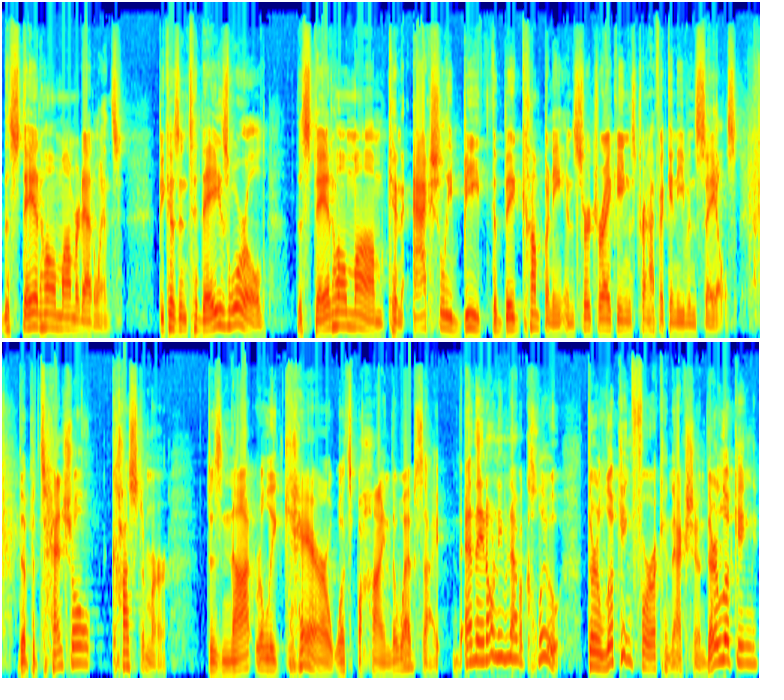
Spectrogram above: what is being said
The stay at home mom or dad wins. Because in today's world, the stay at home mom can actually beat the big company in search rankings, traffic, and even sales. The potential customer does not really care what's behind the website. And they don't even have a clue. They're looking for a connection. They're looking,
